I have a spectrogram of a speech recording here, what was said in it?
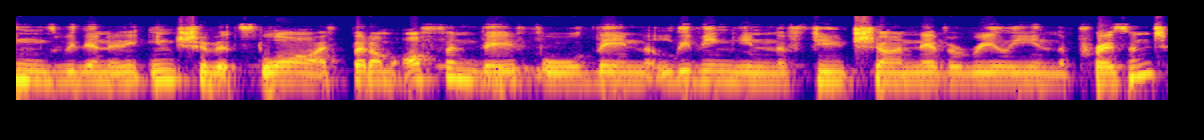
things within an inch of its life, but I'm often therefore then living in the future, never really in the present.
